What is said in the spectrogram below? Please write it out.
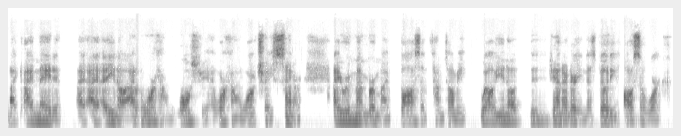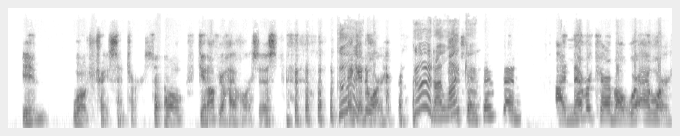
Like I made it. I, I, you know, I work on Wall Street. I work on World Trade Center. I remember my boss at the time told me, "Well, you know, the janitor in this building also work in World Trade Center. So get off your high horses Good. and get to work." Good. I like so it. Since then, I never care about where I work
